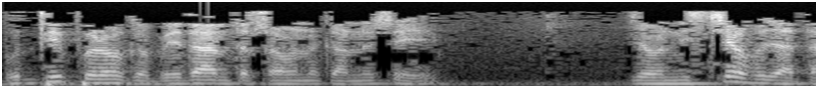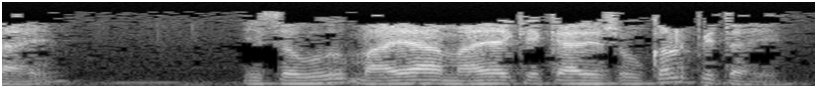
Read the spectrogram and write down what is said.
बुद्धिपूर्वक वेदांत श्रवण करने से जो निश्चय हो जाता है, ये सब माया माया के कार्य सब कल्पित है।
